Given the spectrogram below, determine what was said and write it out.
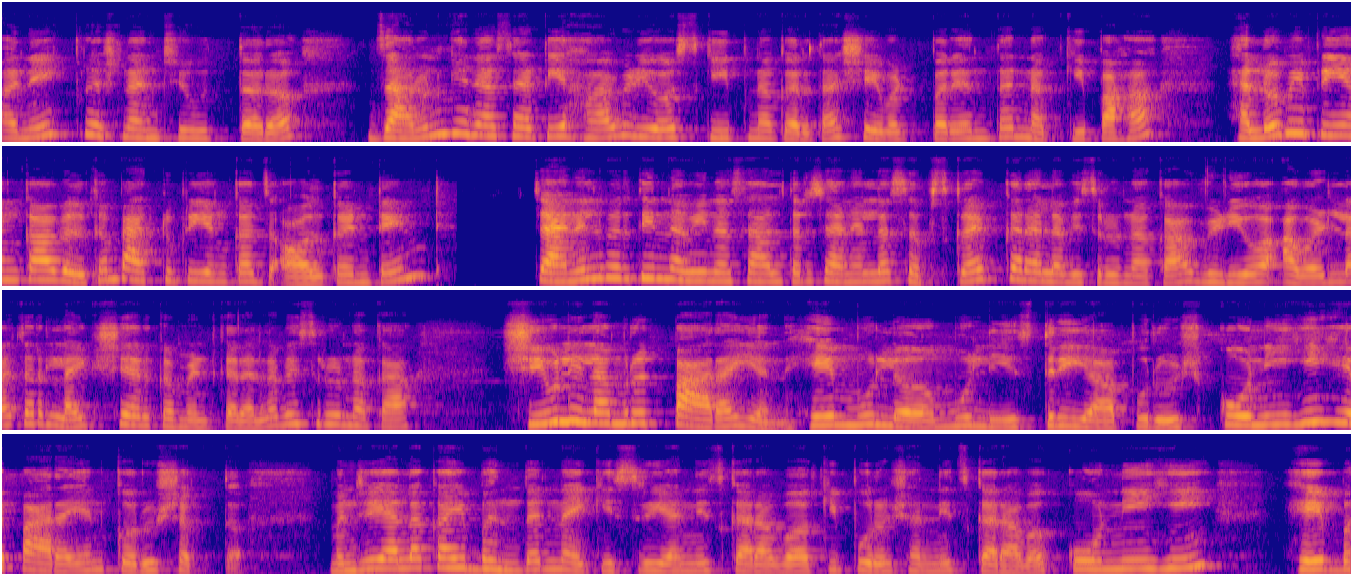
अनेक प्रश्नांची उत्तरं जाणून घेण्यासाठी हा व्हिडिओ स्किप न करता शेवटपर्यंत नक्की पहा. हॅलो मी Priyanka. Welcome back to Priyanka's all content चॅनेलवरती नवीन असाल तर चॅनेलला सबस्क्राईब करायला विसरू नका. व्हिडिओ आवडला तर लाईक शेअर कमेंट करायला विसरू नका. शिवलीलामृत पारायण हे मुलं मुली स्त्रिया पुरुष कोणीही हे पारायण करू शकतं. म्हणजे याला काही बंधन नाही की स्त्रियांनीच करावं की पुरुषांनीच करावं. कोणीही हे ब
